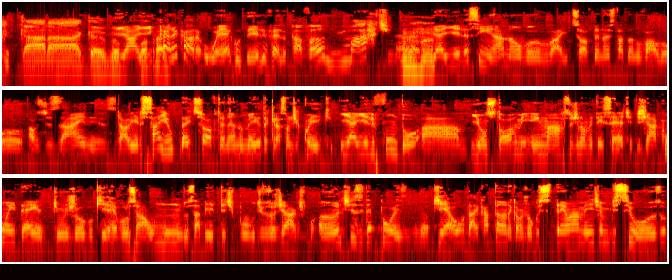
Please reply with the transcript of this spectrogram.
Caraca, E aí, boa frase. cara, cara, o ego dele, velho, tava em Marte, né? Uhum. E aí ele assim, ah não, a id Software não está dando valor aos designers e tal. E ele saiu da id Software, né? No meio da criação de Quake. E aí ele fundou a Ion Storm em março de 97, já com a ideia de um jogo que ia revolucionar o mundo, sabe? E ter, tipo, o divisor de água, tipo, antes e depois, entendeu? Que é o Daikatana, que é um jogo extremamente ambicioso.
